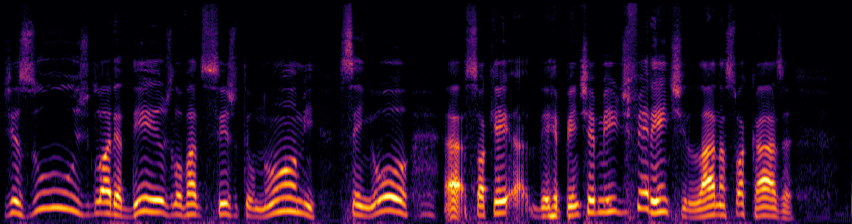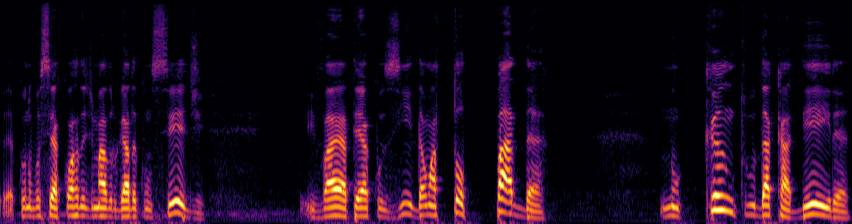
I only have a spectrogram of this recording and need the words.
Jesus, glória a Deus, louvado seja o teu nome, Senhor. Ah, só que de repente é meio diferente lá na sua casa. É, quando você acorda de madrugada com sede e vai até a cozinha e dá uma topada no canto da cadeira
